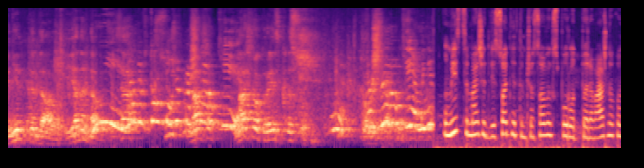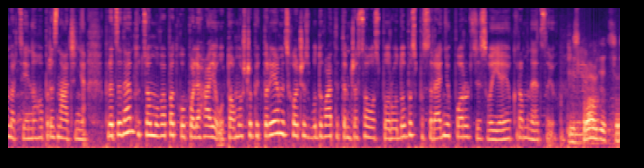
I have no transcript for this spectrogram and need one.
Мені не дали, я не дав. Ні, Це я не в тому, вже пройшли наша, роки. наша українська суть. Ні, пройшли роки, мені У місті майже дві сотні тимчасових споруд, переважно комерційного призначення. Прецедент у цьому випадку полягає у тому, що підприємець хоче збудувати тимчасову споруду безпосередньо поруч зі своєю крамницею. І справді це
